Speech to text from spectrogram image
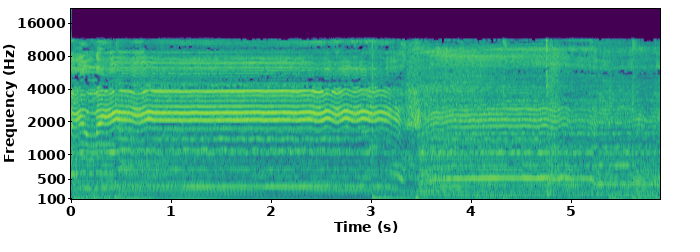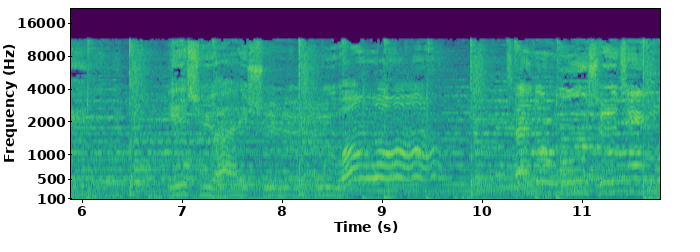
美丽。也许爱是忘我，才能无视寂寞，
